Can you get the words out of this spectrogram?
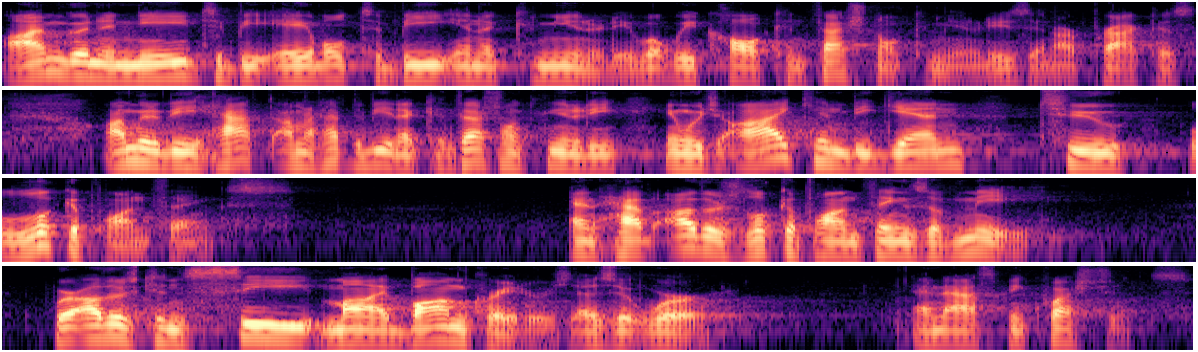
I'm going to need to be able to be in a community, what we call confessional communities in our practice. I'm going to, be, have, I'm going to have to be in a confessional community in which I can begin to look upon things and have others look upon things of me, where others can see my bomb craters, as it were, and ask me questions.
